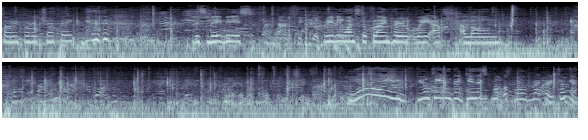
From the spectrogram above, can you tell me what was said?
Sorry for the traffic. this baby is really wants to climb her way up alone. Yay! You'll be in the Guinness Book of World Record. Come here.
